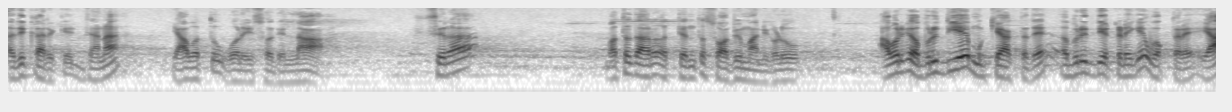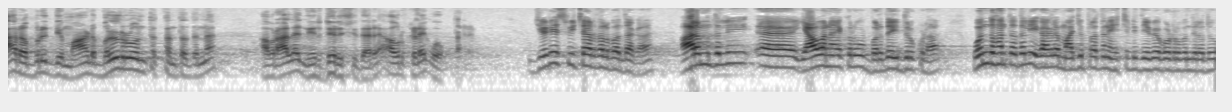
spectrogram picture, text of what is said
ಅಧಿಕಾರಕ್ಕೆ ಜನ ಯಾವತ್ತೂ ಓಲೈಸೋದಿಲ್ಲ. ಸ್ಥಿರ ಮತದಾರರು ಅತ್ಯಂತ ಸ್ವಾಭಿಮಾನಿಗಳು. ಅವರಿಗೆ ಅಭಿವೃದ್ಧಿಯೇ ಮುಖ್ಯ ಆಗ್ತದೆ. ಅಭಿವೃದ್ಧಿಯ ಕಡೆಗೆ ಹೋಗ್ತಾರೆ. ಯಾರು ಅಭಿವೃದ್ಧಿ ಮಾಡಬಲ್ಲರು ಅಂತಕ್ಕಂಥದ್ದನ್ನು ಅವರಲ್ಲೇ ನಿರ್ಧರಿಸಿದ್ದಾರೆ. ಅವ್ರ ಕಡೆಗೆ ಹೋಗ್ತಾರೆ. ಜೆ ಡಿ ಎಸ್ ವಿಚಾರದಲ್ಲಿ ಬಂದಾಗ ಆರಂಭದಲ್ಲಿ ಯಾವ ನಾಯಕರು ಬರದೇ ಇದ್ದರೂ ಕೂಡ ಒಂದು ಹಂತದಲ್ಲಿ ಈಗಾಗಲೇ ಮಾಜಿ ಪ್ರಧಾನಿ ಎಚ್ ಡಿ ದೇವೇಗೌಡರು ಬಂದಿರೋದು,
